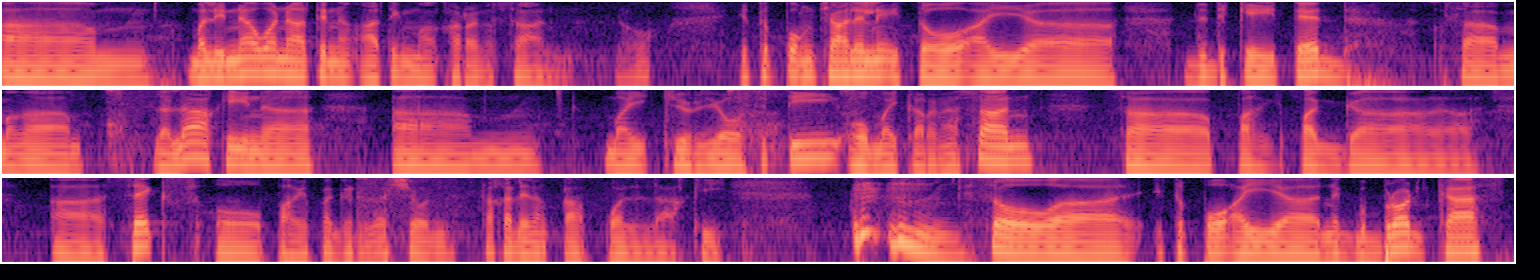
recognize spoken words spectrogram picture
um, malinawan natin ang ating mga karanasan. No? Ito pong channel na ito ay uh, dedicated sa mga lalaki na um, may curiosity o may karanasan sa pakipag uh, uh, sex o pakipagrelasyon sa kanilang kapwa lalaki. so uh, ito po ay uh, nagbo-broadcast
